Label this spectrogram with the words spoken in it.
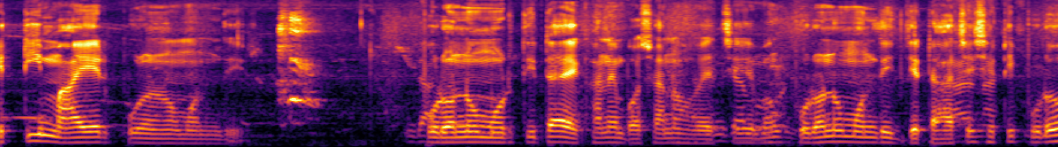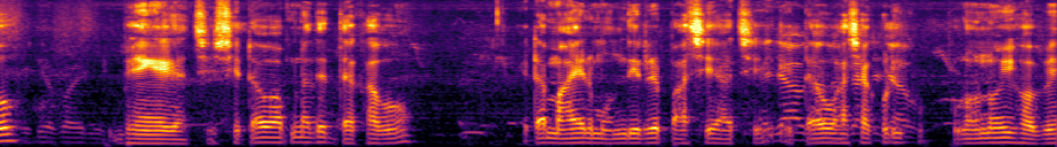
এটি মায়ের পুরনো মন্দির। পুরনো মূর্তিটা এখানে বসানো হয়েছে এবং পুরনো মন্দির যেটা আছে সেটি পুরো ভেঙে গেছে, সেটাও আপনাদের দেখাবো। এটা মায়ের মন্দিরের পাশে আছে, এটাও আশা করি খুব পুরনোই হবে।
